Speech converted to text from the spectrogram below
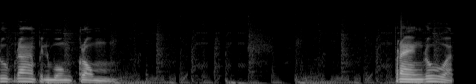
รูปร่างเป็นวงกลม แปรงรวด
